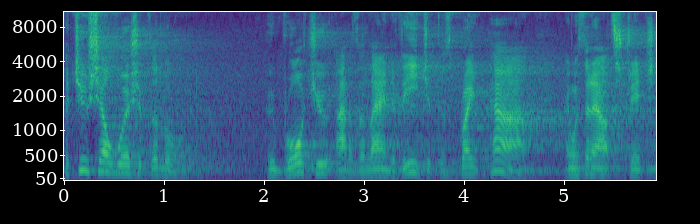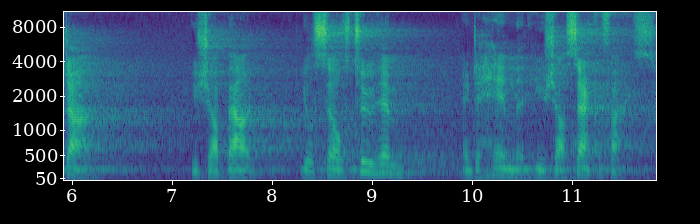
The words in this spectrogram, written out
but you shall worship the Lord, who brought you out of the land of Egypt with great power and with an outstretched arm. You shall bow yourselves to him, and to him you shall sacrifice.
